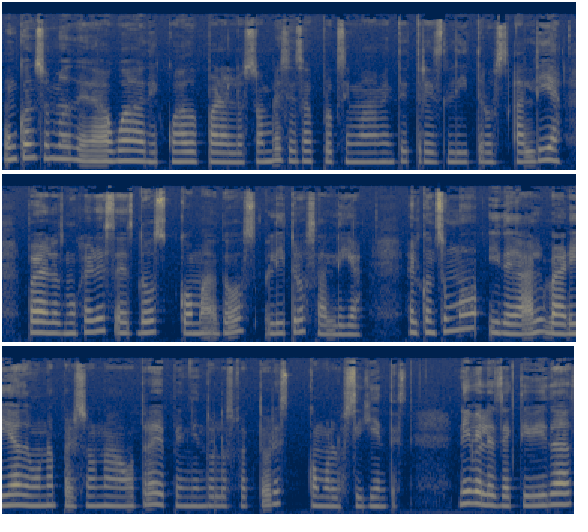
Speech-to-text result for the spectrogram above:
un consumo de agua adecuado para los hombres es aproximadamente 3 litros al día, para las mujeres es 2,2 litros al día. El consumo ideal varía de una persona a otra dependiendo de los factores como los siguientes niveles de actividad,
